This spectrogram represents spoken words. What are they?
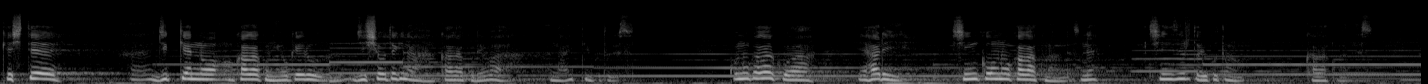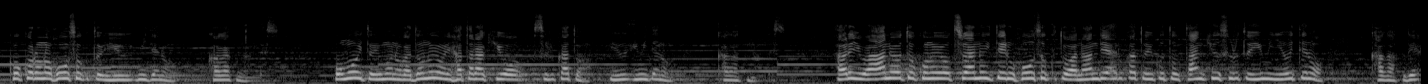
決して実験の科学における実証的な科学ではないということです。この科学はやはり信仰の科学なんですね。信ずるということの科学なんです。心の法則という意味での科学なんです。思いというものがどのように働きをするかという意味での科学なんです。あるいはあの世とこの世を貫いている法則とは何であるかということを探求するという意味においての科学で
